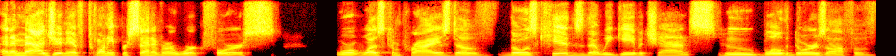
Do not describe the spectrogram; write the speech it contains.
And imagine if 20% of our workforce were, was comprised of those kids that we gave a chance who blow the doors off of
